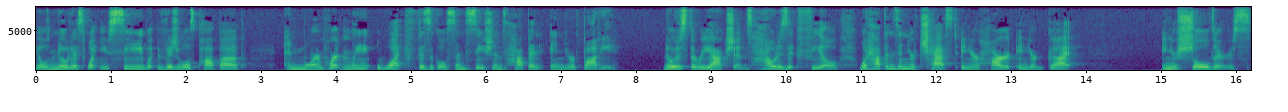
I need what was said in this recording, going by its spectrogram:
you'll notice what you see, what visuals pop up, and more importantly, what physical sensations happen in your body. Notice the reactions. How does it feel? What happens in your chest, in your heart, in your gut? in your shoulders.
